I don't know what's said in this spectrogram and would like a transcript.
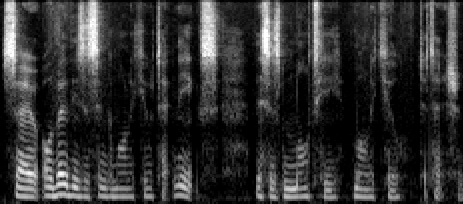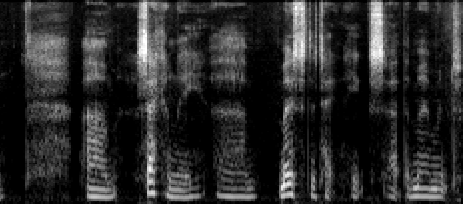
So although these are single molecule techniques, this is multi-molecule detection. Um, secondly, um, most of the techniques at the moment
